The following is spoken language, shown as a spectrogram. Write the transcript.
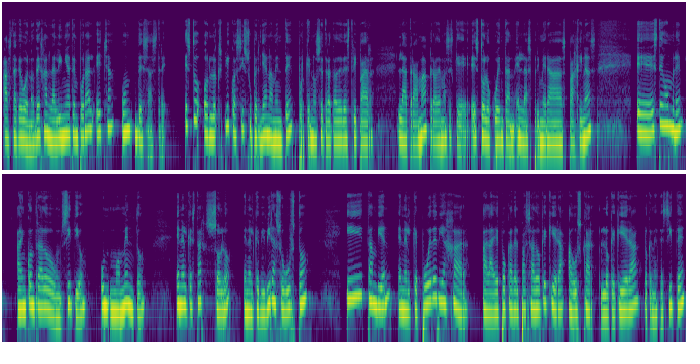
hasta que, bueno, dejan la línea temporal hecha un desastre. Esto os lo explico así súper llanamente porque no se trata de destripar la trama, pero además es que esto lo cuentan en las primeras páginas. Eh, este hombre ha encontrado un sitio, un momento en el que estar solo, en el que vivir a su gusto y también en el que puede viajar a la época del pasado que quiera, a buscar lo que quiera, lo que necesite,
